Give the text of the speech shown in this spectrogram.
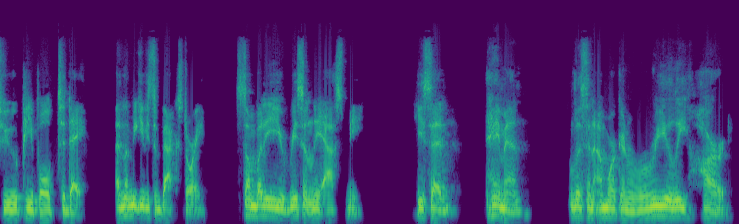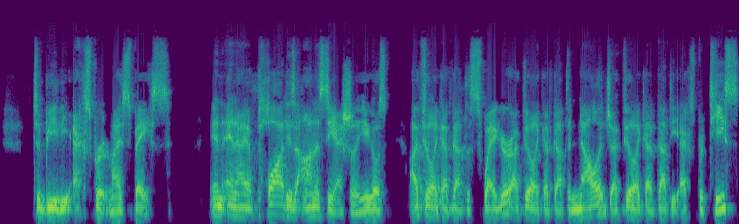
to people today. And let me give you some backstory. Somebody recently asked me, he said, Hey man, listen, I'm working really hard to be the expert in my space. And, and I applaud his honesty. Actually, he goes, I feel like I've got the swagger. I feel like I've got the knowledge. I feel like I've got the expertise.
